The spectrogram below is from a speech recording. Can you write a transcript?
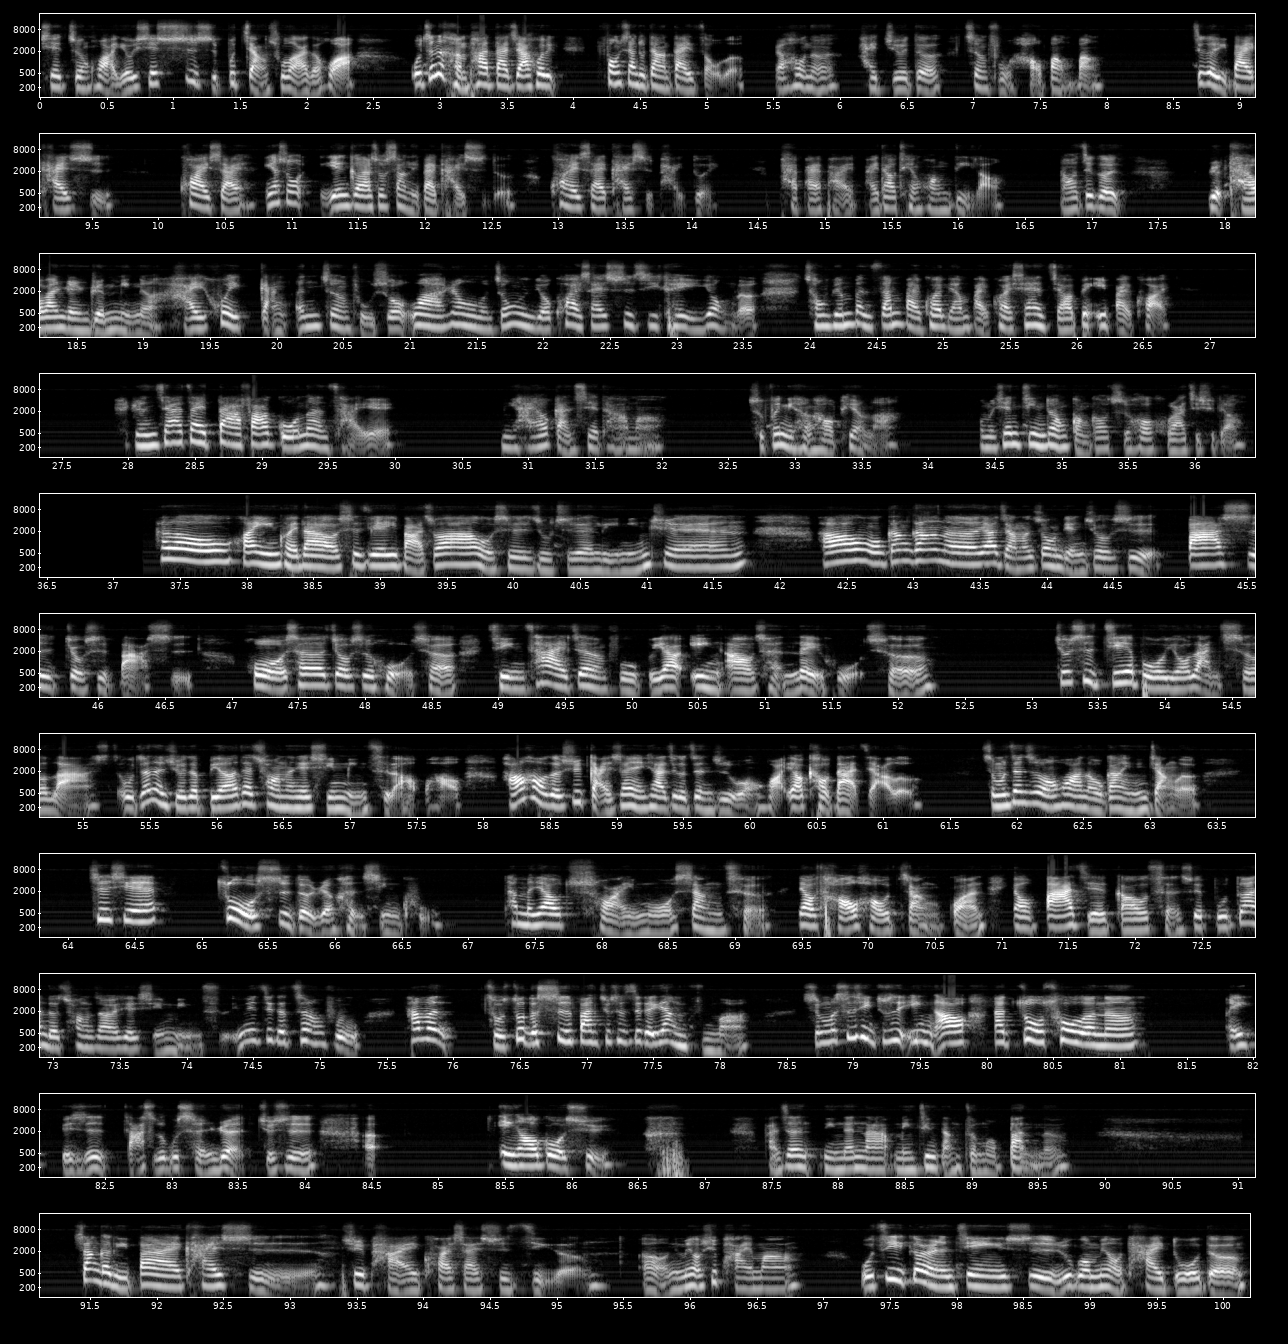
些真话，有一些事实不讲出来的话，我真的很怕大家会风向就这样带走了。然后呢，还觉得政府好棒棒。这个礼拜开始，快筛应该说严格来说，上礼拜开始的快筛开始排队，排排排排到天荒地老。然后这个台湾人人民呢，还会感恩政府说：“哇，让我们终于有快筛试剂可以用了。从原本三百块、两百块，现在只要变一百块。人家在大发国难财耶，你还要感谢他吗？除非你很好骗啦。”我们先进一段广告之后回来继续聊。Hello，欢迎回到世界一把抓，我是主持人李明璇。好，我刚刚呢要讲的重点就是巴士就是巴士，火车就是火车，请蔡政府不要硬凹成类火车。就是接驳游览车啦，我真的觉得不要再创那些新名词了，好不好？好好的去改善一下这个政治文化，要靠大家了。什么政治文化呢？我刚刚已经讲了，这些做事的人很辛苦，他们要揣摩上策，要讨好长官，要巴结高层，所以不断的创造一些新名词。因为这个政府他们所做的示范就是这个样子嘛，什么事情就是硬凹，那做错了呢？哎，也是打死都不承认，就是呃硬凹过去。反正你能拿民进党怎么办呢？上个礼拜开始去排快筛试剂了，呃，你们有去排吗？我自己个人的建议是，如果没有太多的。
